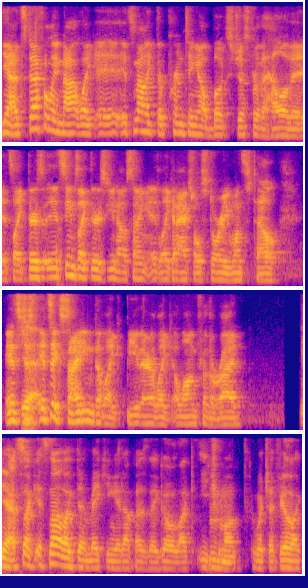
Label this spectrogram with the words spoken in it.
Yeah, it's definitely not like it's not like they're printing out books just for the hell of it. It's like there's it seems like there's you know something like an actual story he wants to tell. It's just Yeah. it's exciting to like be there like along for the ride. Yeah, it's like it's not like they're making it up as they go, like each Mhm. month, which I feel like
